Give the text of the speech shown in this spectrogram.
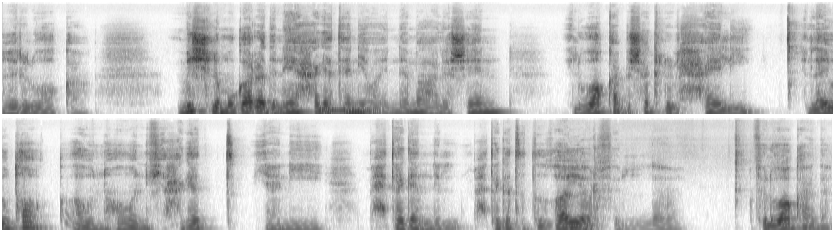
غير الواقع. مش لمجرد إن هي حاجة تانية وإنما علشان الواقع بشكله الحالي لا يطاق أو إن هو إن في حاجات يعني محتاجة إن محتاجة تتغير في في الواقع ده.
